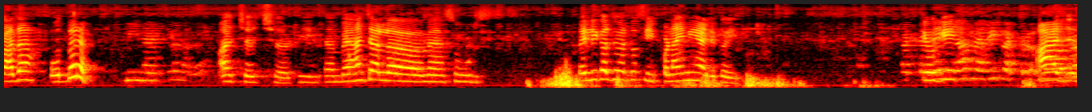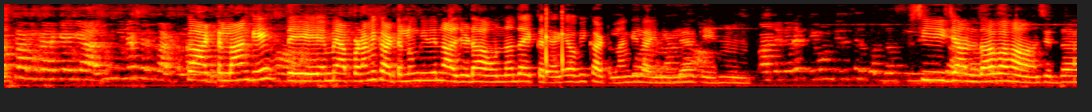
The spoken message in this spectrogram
ਕਾਦਾ ਉਧਰ? ਅੱਛਾ ਅੱਛਾ ਠੀਕ ਹੈ ਮੈਂ ਕਿਹਾ ਚੱਲ ਮੈਂ ਸੂਟ ਪਹਿਲੀ ਗੱਲ ਤਾਂ ਮੇਰੇ ਤੋਂ ਸੀਪਣਾ ਹੀ ਨਹੀਂ ਅੱਜ ਕੋਈ। ਕਿਉਂਕਿ ਅੱਜ ਕੰਮ ਕਰਕੇ ਗਿਆ ਲੂੰਗੀ ਨਾ ਫਿਰ ਕੱਟ ਲਾਂਗੇ ਤੇ ਮੈਂ ਆਪਣਾ ਵੀ ਕੱਟ ਲੂੰਗੀ ਤੇ ਨਾਲ ਜਿਹੜਾ ਉਹਨਾਂ ਦਾ ਇੱਕ ਰਹਿ ਗਿਆ ਉਹ ਵੀ ਕੱਟ ਲਾਂਗੇ ਲਾਈਨਿੰਗ ਲਿਆ ਕੇ ਹੂੰ। ਸੀ ਜਾਂਦਾ। ਵਾ ਹਾਂ ਸਿੱਧਾ।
